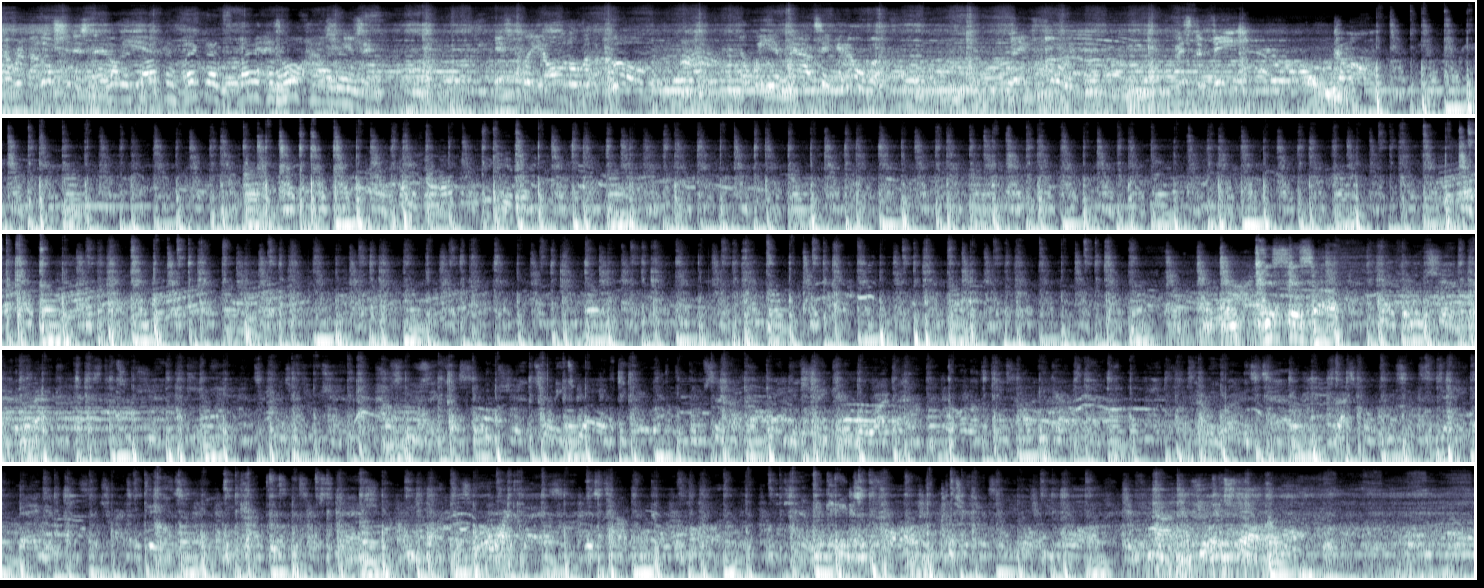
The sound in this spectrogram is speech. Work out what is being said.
The revolution is now here. And it's all house music. It's played all over the globe. And we have now taken over. Big fluid. Mr. V. Come This is. Uh,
